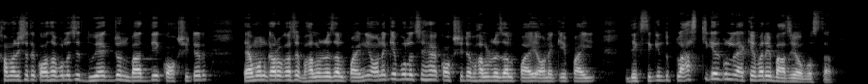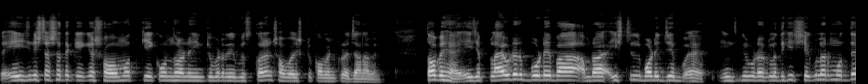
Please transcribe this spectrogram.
খামারের সাথে কথা বলেছি দু একজন বাদ দিয়ে ককশিটের তেমন কারও কাছে ভালো রেজাল্ট পাইনি অনেকে বলেছে হ্যাঁ ককশিটে ভালো রেজাল্ট পাই অনেকে পাই, দেখছি। কিন্তু প্লাস্টিকেরগুলো একেবারে বাজে অবস্থা। তো এই জিনিসটার সাথে কে কে সহমত, কে কোন ধরনের ইনকিউবেটর ইউজ করেন, সবাই একটু কমেন্ট করে জানাবেন। তবে হ্যাঁ এই যে প্লাইউডের বোর্ডে বা আমরা স্টিল বডির যে ইনকিউবেটরগুলো দেখি, সেগুলোর মধ্যে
